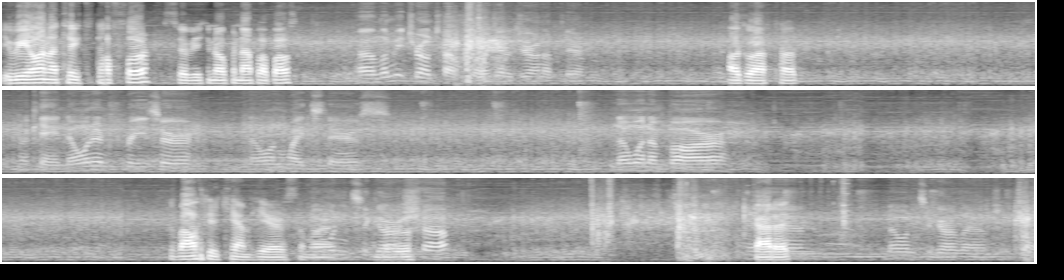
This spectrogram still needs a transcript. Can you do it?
Do we wanna take the top floor so we can open up above? Uh, let me drone top floor, I got a drone up there. I'll go up top. Okay, no one in freezer, no one white stairs, no one in bar, The Valkyrie camp here No somewhere. one in cigar roof. shop. Got it. No one in cigar lounge. Okay.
